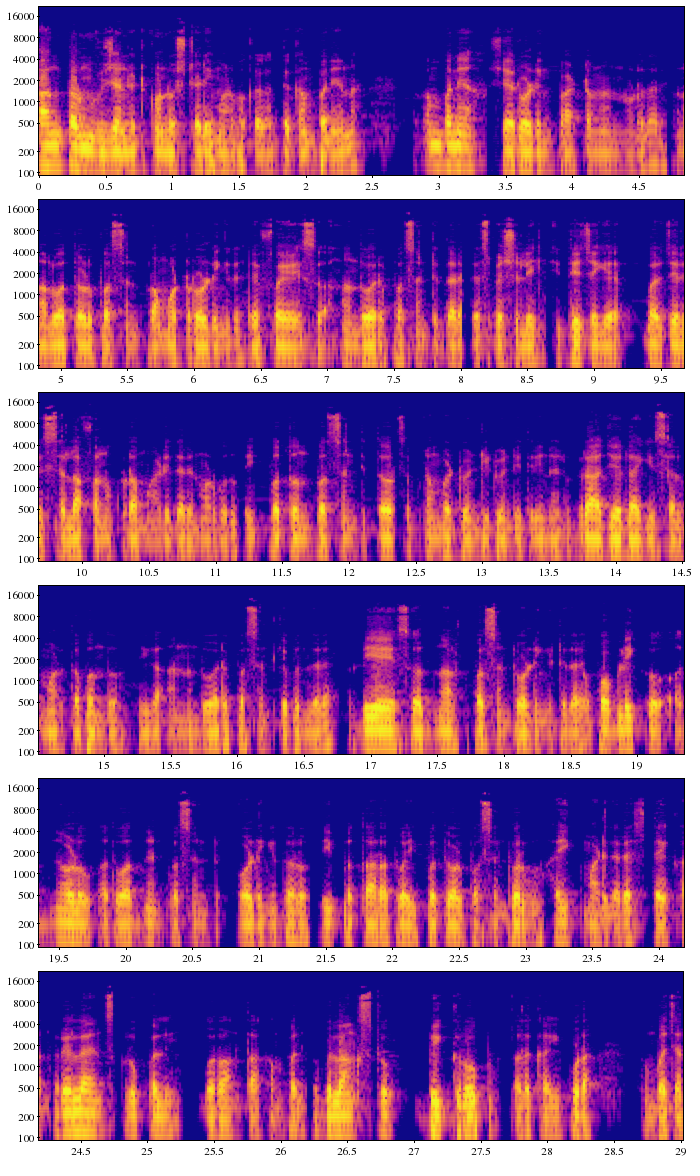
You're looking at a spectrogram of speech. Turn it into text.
ಲಾಂಗ್ ಟರ್ಮ್ ವಿಷನ್ ಇಟ್ಕೊಂಡು ಸ್ಟಡಿ ಮಾಡಬೇಕಾಗುತ್ತೆ ಕಂಪನಿಯನ್ನ ಕಂಪನಿಯ ಶೇರ್ ಹೋಲ್ಡಿಂಗ್ ಪ್ಯಾಟರ್ನ್ ಅನ್ನು ನೋಡಿದ್ರೆ ನಲವತ್ತೇಳು ಪರ್ಸೆಂಟ್ ಪ್ರಮೋಟರ್ ಹೋಲ್ಡಿಂಗ್ ಇದೆ ಎಫ್ ಐ ಎಸ್ ಹನ್ನೊಂದುವರೆ ಪರ್ಸೆಂಟ್ ಇದ್ದಾರೆ. ಎಸ್ಪೆಷಲಿ ಇತ್ತೀಚೆಗೆ ಭರ್ಜರಿ ಸೆಲ್ ಆಫ್ ಅನ್ನು ಕೂಡ ಮಾಡಿದ್ದಾರೆ ನೋಡಬಹುದು ಇಪ್ಪತ್ತೊಂದು ಪರ್ಸೆಂಟ್ ಇದ್ದವರು ಸೆಪ್ಟೆಂಬರ್ ಟ್ವೆಂಟಿ ಟ್ವೆಂಟಿ ತ್ರೀ ನಲ್ಲಿ ಗ್ರಾಜುಯಲ್ ಆಗಿ ಸೆಲ್ ಮಾಡ್ತಾ ಬಂದು ಈಗ ಹನ್ನೊಂದುವರೆ ಪರ್ಸೆಂಟ್ಗೆ ಬಂದಿದ್ದಾರೆ. ಡಿಎಸ್ ಹದಿನಾಲ್ಕು ಪರ್ಸೆಂಟ್ ಹೋಲ್ಡಿಂಗ್ ಇಟ್ಟಿದ್ದಾರೆ. ಪಬ್ಲಿಕ್ ಹದಿನೇಳು ಅಥವಾ ಹದಿನೆಂಟು ಪರ್ಸೆಂಟ್ ಹೋಲ್ಡಿಂಗ್ ಇದ್ದವರು ಇಪ್ಪತ್ತಾರು ಅಥವಾ ಇಪ್ಪತ್ತೇಳು ಪರ್ಸೆಂಟ್ ವರೆಗೂ ಹೈಕ್ ಮಾಡಿದ್ದಾರೆ ಸ್ಟೇಕ್ ಅನ್ನು. ರಿಲಯನ್ಸ್ ಗ್ರೂಪ್ ಅಲ್ಲಿ ಬರುವಂತಹ company belongs to big group ಅದಕ್ಕಾಗಿ ಕೂಡ ತುಂಬಾ ಜನ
